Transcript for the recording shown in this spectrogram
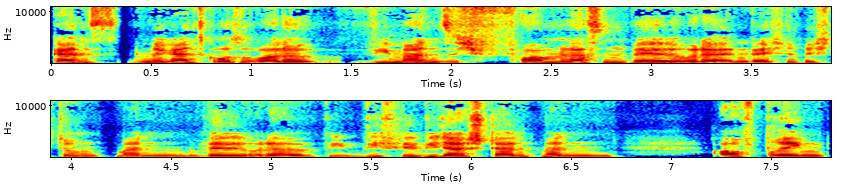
ganz, eine ganz große Rolle, wie man sich formen lassen will oder in welche Richtung man will oder wie, wie viel Widerstand man aufbringt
